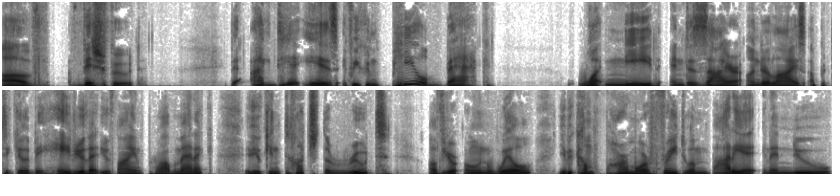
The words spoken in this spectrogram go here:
of fish food. The idea is if you can peel back what need and desire underlies a particular behavior that you find problematic, if you can touch the root of your own will, you become far more free to embody it in a new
